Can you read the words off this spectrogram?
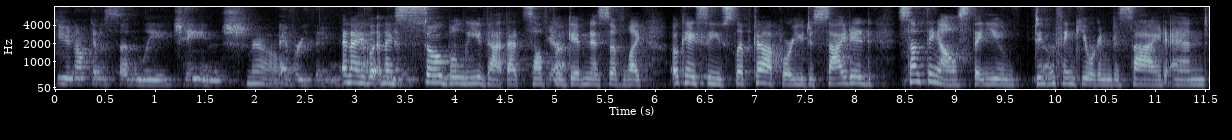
You're not going to suddenly change No. everything. And I at and I so believe that that self forgiveness of like, okay, so you slipped up or you decided something else that you didn't think you were going to decide, and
